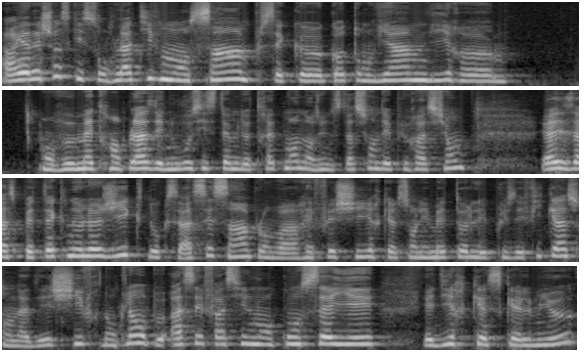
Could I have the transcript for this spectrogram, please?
Alors il y a des choses qui sont relativement simples, c'est que quand on vient me dire euh, on veut mettre en place des nouveaux systèmes de traitement dans une station d'épuration, il y a des aspects technologiques, donc c'est assez simple, on va réfléchir quelles sont les méthodes les plus efficaces, on a des chiffres, donc là on peut assez facilement conseiller et dire qu'est-ce qu'est le mieux.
